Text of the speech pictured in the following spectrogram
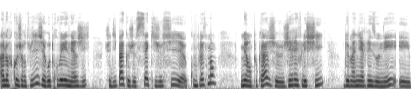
Alors qu'aujourd'hui, j'ai retrouvé l'énergie. Je dis pas que je sais qui je suis euh, complètement, mais en tout cas, j'ai réfléchi de manière raisonnée et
